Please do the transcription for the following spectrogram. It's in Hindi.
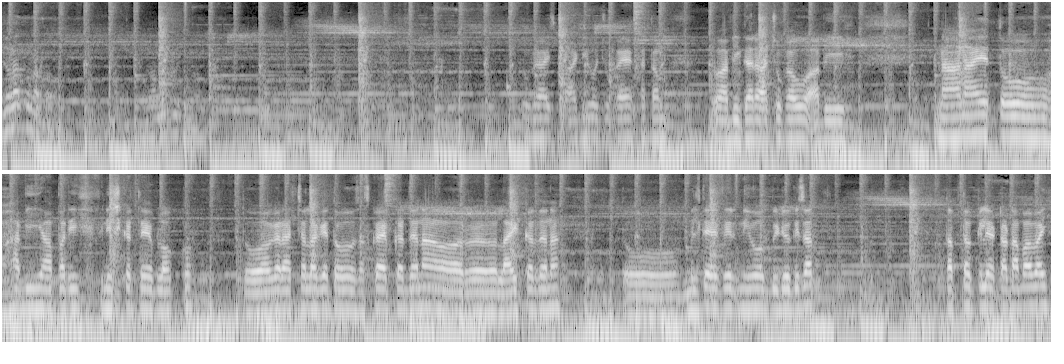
सुनो तो अरे तो गाइस पार्टी हो चुका है, ख़त्म। तो अभी घर आ चुका हूँ, अभी नहाना है तो अभी यहाँ पर ही फिनिश करते हैं ब्लॉग को। तो अगर अच्छा लगे तो सब्सक्राइब कर देना और लाइक कर देना। तो मिलते हैं फिर न्यू वीडियो के साथ। तब तक के लिए टाटा बाय बाय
